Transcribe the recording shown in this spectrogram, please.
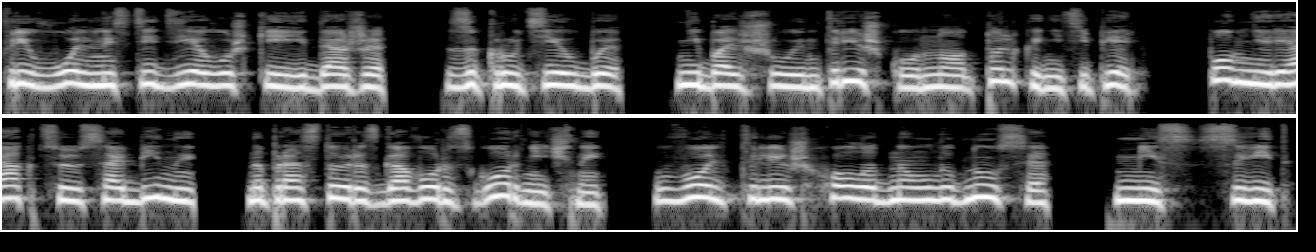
фривольности девушки и даже закрутил бы небольшую интрижку, но только не теперь. Помня реакцию Сабины на простой разговор с горничной, Вольт лишь холодно улыбнулся мисс Свит.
